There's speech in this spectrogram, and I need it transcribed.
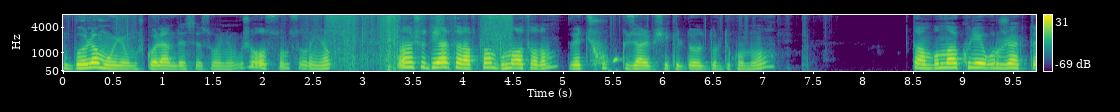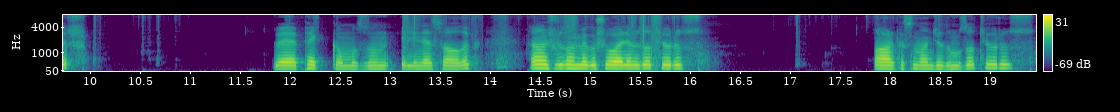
Golem oynuyormuş. Golem destesi oynuyormuş. Olsun sorun yok. Hemen şu diğer taraftan bunu atalım. Ve çok güzel bir şekilde öldürdük onu. Tamam bunlar kuleye vuracaktır. Ve Pekka'mızın eline sağlık. Hemen şuradan Mega Şövalyemizi atıyoruz. Arkasından cadımızı atıyoruz.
